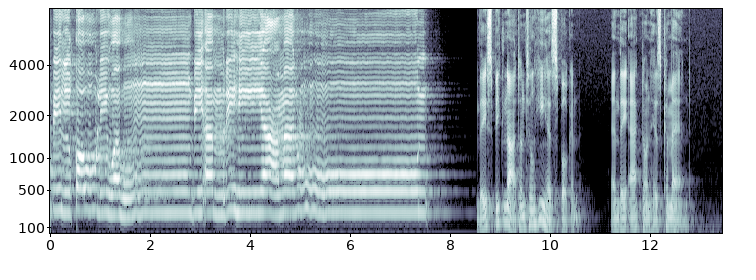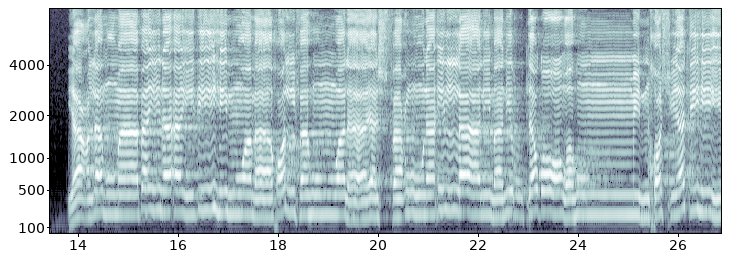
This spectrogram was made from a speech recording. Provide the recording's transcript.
بالقول وهم بأمره يعملون They speak not until he has spoken, and they act on his command. يعلم ما بين أيديهم وما خلفهم ولا يشفعون إلا لمن ارتضى وهم من خشيته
